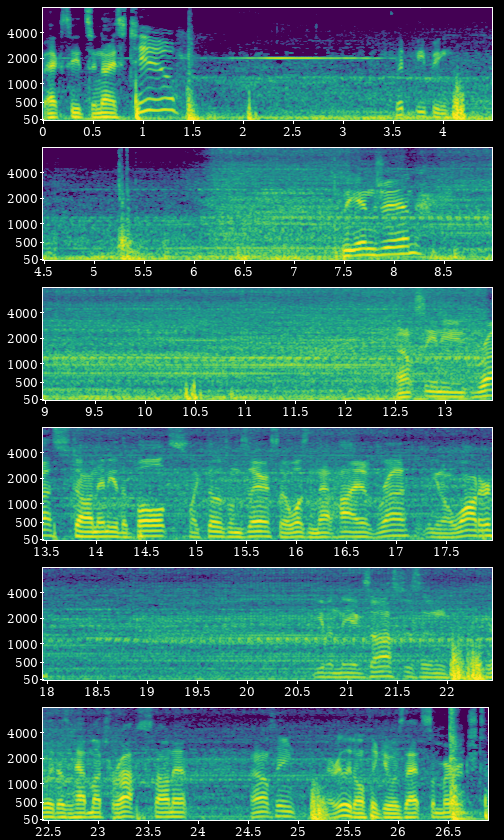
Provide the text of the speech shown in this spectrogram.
Back seats are nice too. Quit beeping. The engine. I don't see any rust on any of the bolts like those ones there, so it wasn't that high of rust, you know, water. Even the exhaust isn't, really doesn't have much rust on it. I don't think, I really don't think it was that submerged.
